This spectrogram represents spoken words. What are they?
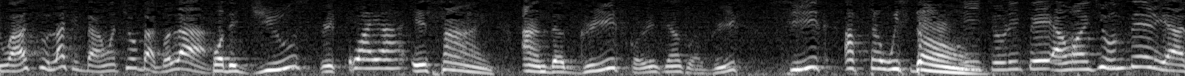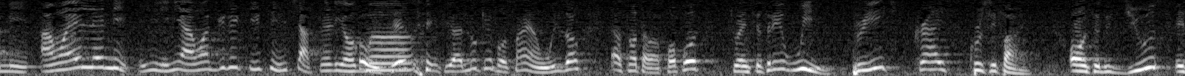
ìwàásù láti gba àwọn tí ó gbàgbọ́ là. For the Jews require a sign, and the Greeks, Corinthians were Greeks, seek after wisdom. nítorí pé àwọn júù ń béèrè àmì àwọn èyí ni àwọn gíríkì sì ń ṣàfẹ́rí Oh, ọgbọ́n. it says, if you are looking for sign and wisdom, that's not our purpose. 23, we preach Christ crucified. Unto the Jews, a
